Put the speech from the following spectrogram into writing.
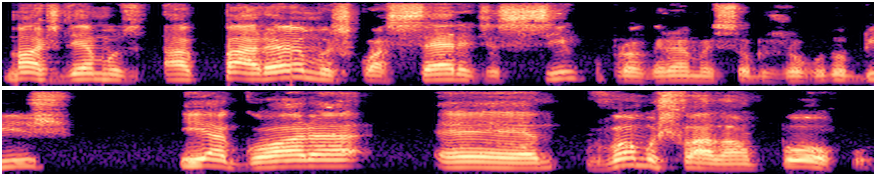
nós demos, a- paramos com a série de cinco programas sobre o jogo do bicho e agora é, vamos falar um pouco,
